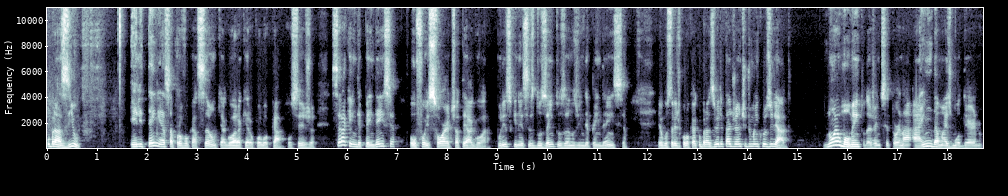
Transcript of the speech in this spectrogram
o Brasil ele tem essa provocação que agora quero colocar, ou seja, será que é independência ou foi sorte até agora? Por isso que nesses 200 anos de independência, eu gostaria de colocar que o Brasil está diante de uma encruzilhada. Não é o momento da gente se tornar ainda mais moderno,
